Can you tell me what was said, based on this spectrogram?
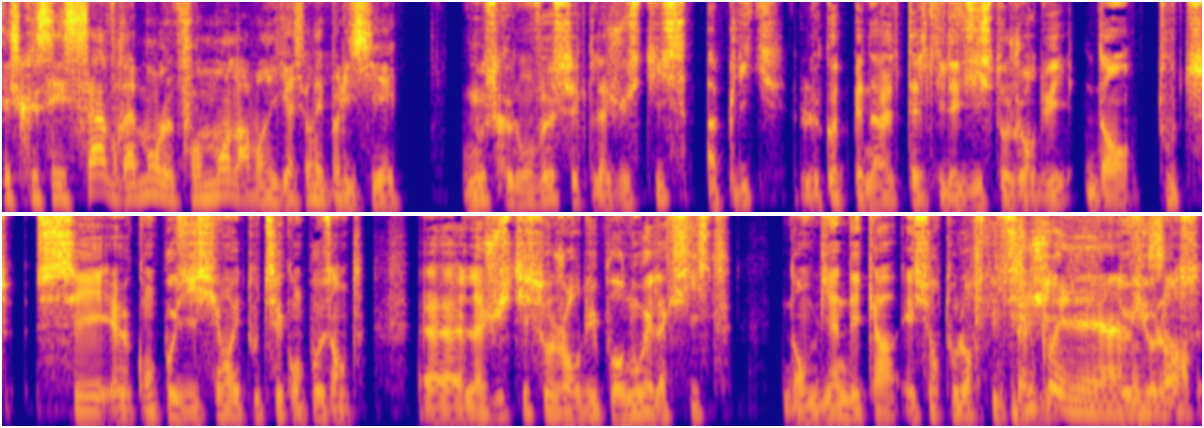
est-ce que c'est ça vraiment le fondement de la revendication des policiers? Nous, ce que l'on veut, c'est que la justice applique le code pénal tel qu'il existe aujourd'hui dans toutes ses euh, compositions et toutes ses composantes. Euh, la justice aujourd'hui, pour nous, est laxiste dans bien des cas, et surtout lorsqu'il s'agit de violence,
